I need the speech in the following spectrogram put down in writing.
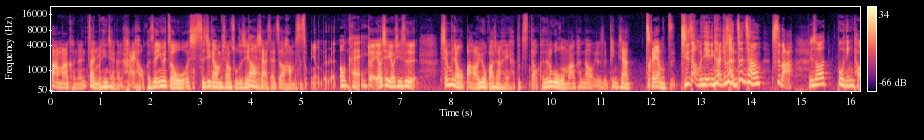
爸妈，可能在你们听起来可能还好，可是因为只有我实际跟他们相处这些年下来，才知道他们是怎么样的人。OK，对，而且尤其是先不讲我爸，因为我爸现在还还不知道。可是如果我妈看到就是聘下这个样子，其实，在我们眼里看来就是很正常，是吧？你说布丁头。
